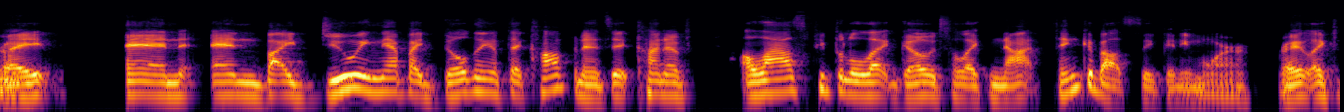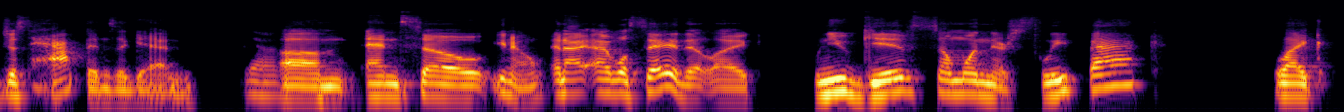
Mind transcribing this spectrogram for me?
right. mm-hmm. and and by doing that by building up that confidence it kind of allows people to let go to like not think about sleep anymore right? Like it just happens again. Yeah. um and so you know and I, I will say that like when you give someone their sleep back like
